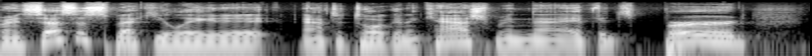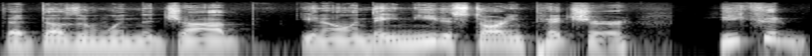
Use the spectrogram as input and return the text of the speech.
Francesa speculated after talking to Cashman that if it's Bird that doesn't win the job, you know, and they need a starting pitcher, he could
